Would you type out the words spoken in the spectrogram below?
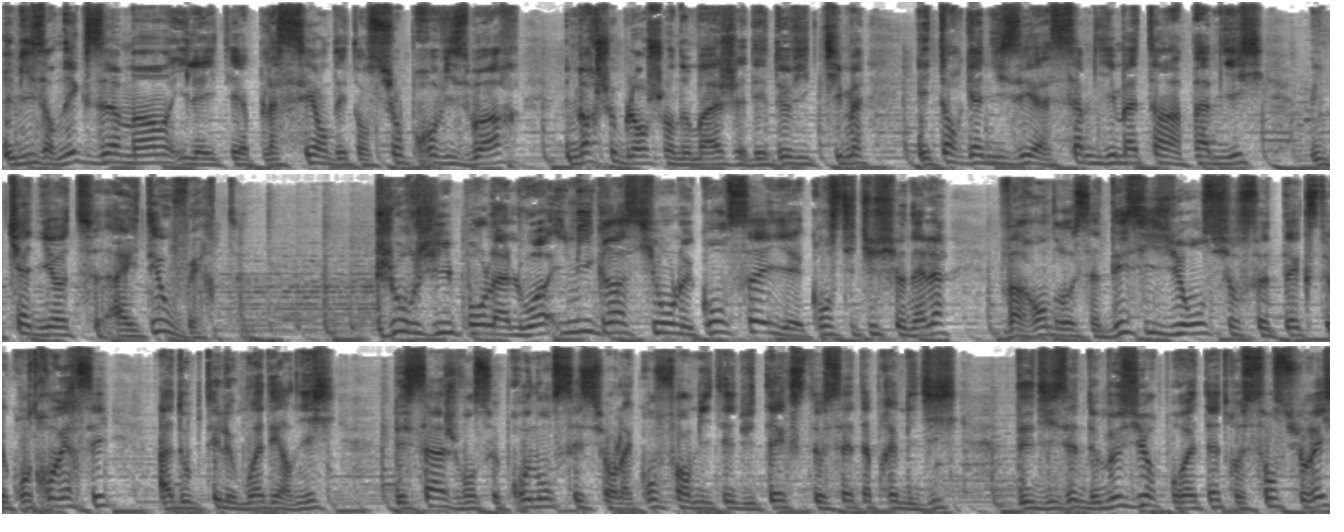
est mis en examen. Il a été placé en détention provisoire. Une marche blanche en hommage des deux victimes est organisée à samedi matin à Pamiers. Une cagnotte a été ouverte. Jour J pour la loi immigration, le Conseil constitutionnel va rendre sa décision sur ce texte controversé adopté le mois dernier. Les sages vont se prononcer sur la conformité du texte cet après-midi. Des dizaines de mesures pourraient être censurées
